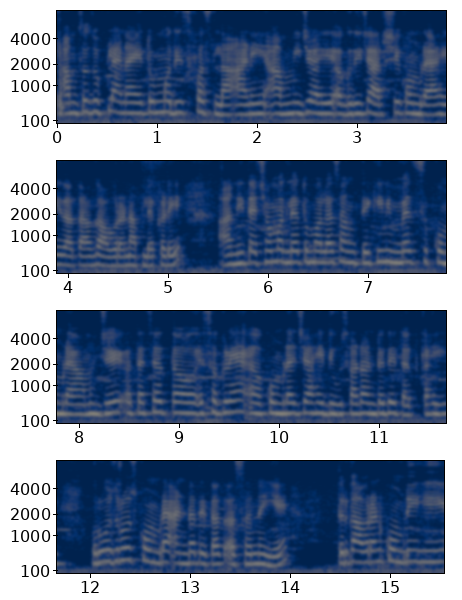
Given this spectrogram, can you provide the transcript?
आमचा जो प्लॅन आहे तो मध्येच फसला आणि आम्ही जे आहे अगदी चारशे कोंबड्या आहेत आता गावरान आपल्याकडे. आणि त्याच्यामधल्या तुम्हाला सांगते की निम्म्याच कोंबड्या म्हणजे त्याच्यात सगळ्या सगळे कोंबड्या ज्या आहे दिवसाड अंडे देतात. काही रोज रोज कोंबड्या अंडा देतात असं नाही आहे तर गावरान कोंबडी ही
